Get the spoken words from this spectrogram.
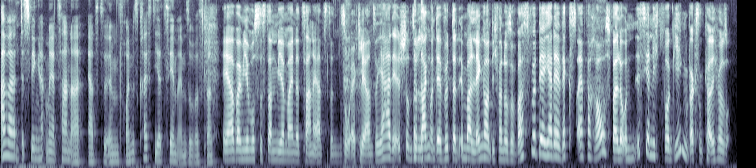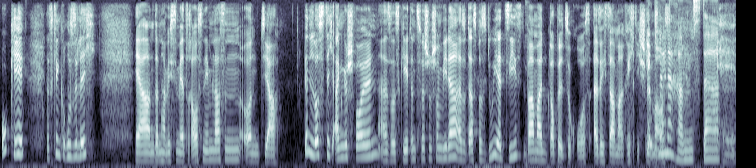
Aber deswegen hat man ja Zahnärzte im Freundeskreis, die erzählen einem sowas dann. Ja, bei mir musste es dann mir meine Zahnärztin so erklären. So, ja, der ist schon so lang und der wird dann immer länger. Und ich war nur so, was wird der? Ja, der wächst einfach raus, weil da unten ist ja nichts, wo er gegenwachsen kann. Ich war so, okay, das klingt gruselig. Ja, und dann habe ich sie mir jetzt rausnehmen lassen und ja, bin lustig angeschwollen. Also es geht inzwischen schon wieder. Also das, was du jetzt siehst, war mal doppelt so groß. Also ich sah mal richtig schlimm aus. Ein kleiner aus. Hamster. Ey,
